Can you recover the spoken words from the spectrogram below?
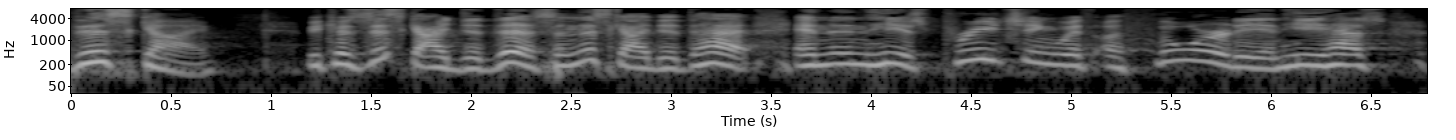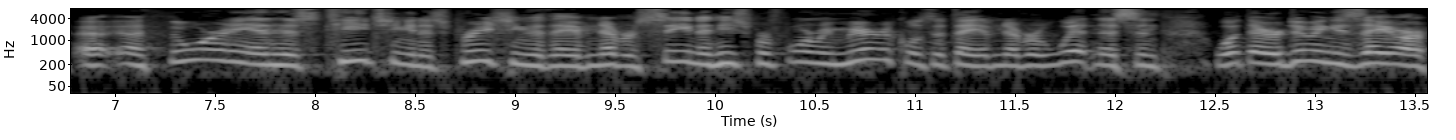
this guy because this guy did this and this guy did that. And then he is preaching with authority and he has uh, authority in his teaching and his preaching that they have never seen and he's performing miracles that they have never witnessed. And what they are doing is they are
